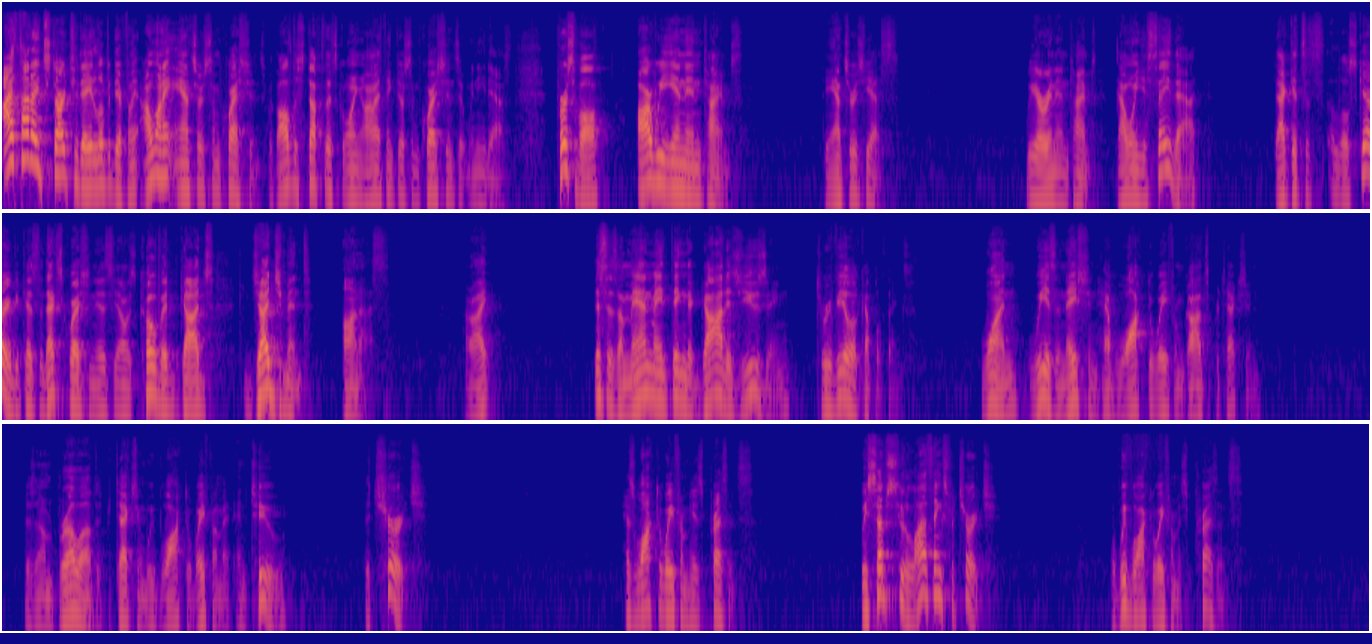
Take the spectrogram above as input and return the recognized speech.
I thought I'd start today a little bit differently. I want to answer some questions. With all the stuff that's going on, I think there's some questions that we need asked. First of all, are we in end times? The answer is yes. We are in end times. Now, when you say that, that gets us a little scary because the next question is, you know, is COVID God's judgment on us? All right? This is a man made thing that God is using to reveal a couple things. One, we as a nation have walked away from God's protection. There's an umbrella of his protection. We've walked away from it. And two, the church has walked away from his presence. We substitute a lot of things for church, but we've walked away from his presence.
